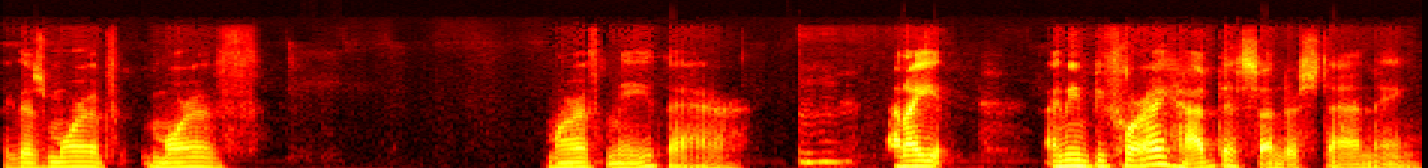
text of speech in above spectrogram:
Like there's more of more of more of me there. Mm-hmm. and i i mean before i had this understanding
